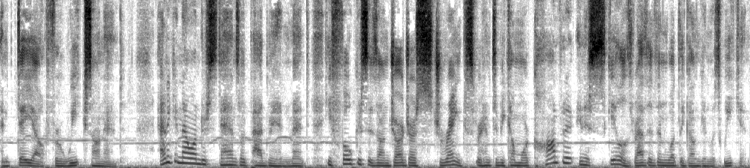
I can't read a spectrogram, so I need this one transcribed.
and day out for weeks on end. Anakin now understands what Padme had meant. He focuses on Jar Jar's strengths for him to become more confident in his skills rather than what the Gungan was weak in.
